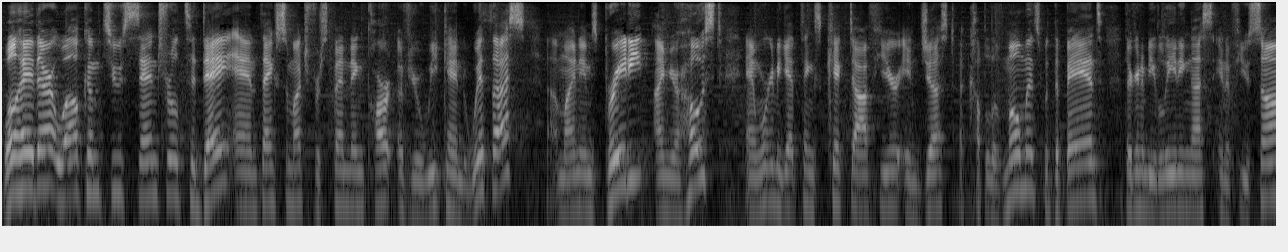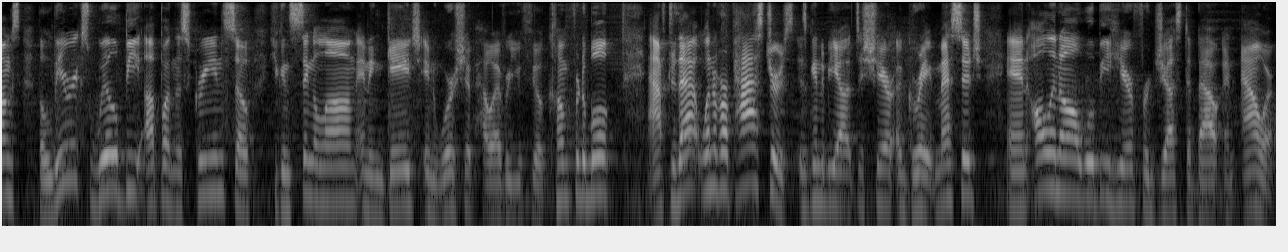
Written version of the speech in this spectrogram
Well, hey there, welcome to Central today, and thanks so much for spending part of your weekend with us. Uh, my name's Brady, I'm your host, and we're gonna get things kicked off here in just a couple of moments with the band. They're gonna be leading us in a few songs. The lyrics will be up on the screen, so you can sing along and engage in worship however you feel comfortable. After that, one of our pastors is gonna be out to share a great message, and all in all, we'll be here for just about an hour.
